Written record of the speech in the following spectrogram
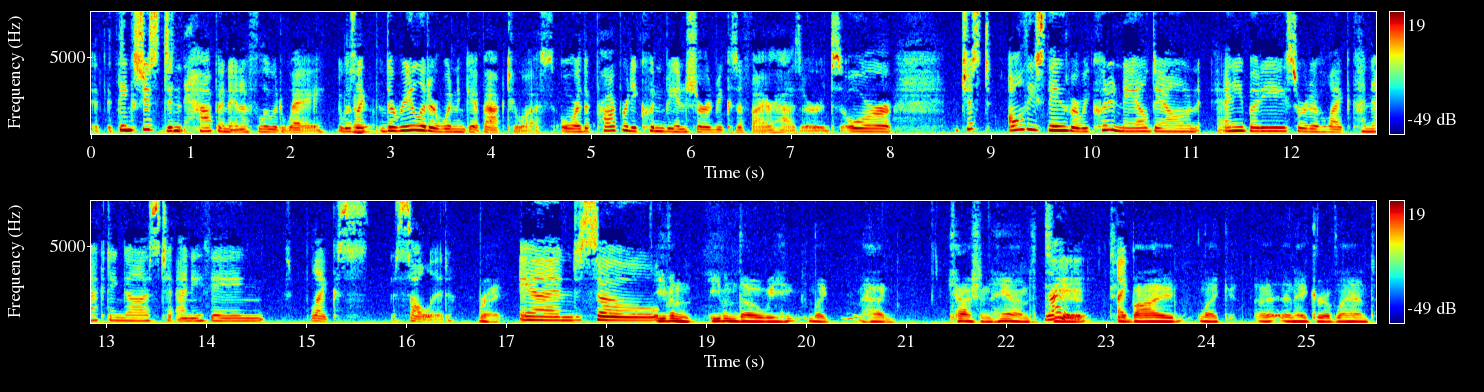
things just didn't happen in a fluid way. It was like the realtor wouldn't get back to us or the property couldn't be insured because of fire hazards or just all these things where we couldn't nail down anybody sort of like connecting us to anything like s- solid Right. and so Even even though we like had cash in hand to Right. to Like- buy like a, an acre of land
